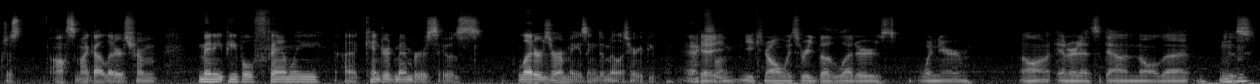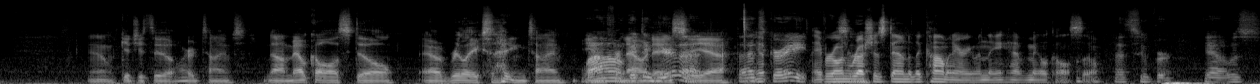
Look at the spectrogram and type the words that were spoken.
just awesome, I got letters from many people, family, uh, kindred members. It was letters are amazing to military people. Yeah, Excellent. you, you can always read the letters when your uh, internet's down and all that. Mhm. Just you know, get you through the hard times. Now, mail call is still a really exciting time. Wow, for good to nowadays. hear So that. yeah, That's Yep. great. Everyone So- rushes down to the common area when they have mail calls. So That's super. Yeah, it was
